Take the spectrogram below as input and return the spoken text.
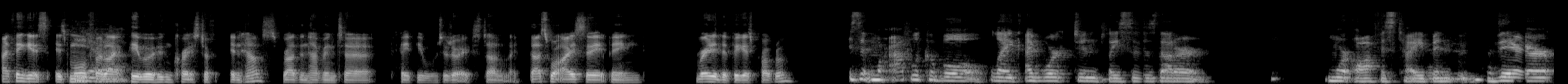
I think it's it's more yeah. for like people who can create stuff in house rather than having to pay people to do it externally. That's what I see it being really the biggest problem? Is it more applicable? Like I've worked in places that are more office type and they're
